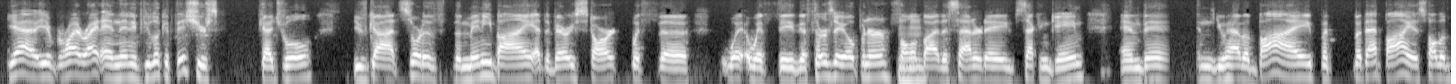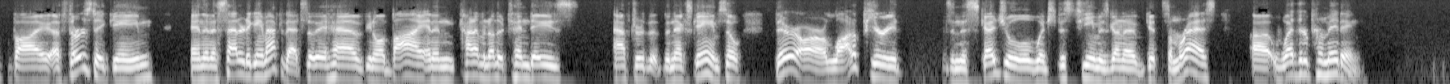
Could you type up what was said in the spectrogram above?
Yeah, you're right, right. And then if you look at this year's schedule, you've got sort of the mini bye at the very start with the with the the Thursday opener followed Mhm. by the Saturday second game, and then you have a bye, but but that bye is followed by a Thursday game and then a Saturday game after that. So they have you know a bye and then kind of another ten days after the, the next game. So there are a lot of periods in the schedule which this team is going to get some rest, uh, weather permitting.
